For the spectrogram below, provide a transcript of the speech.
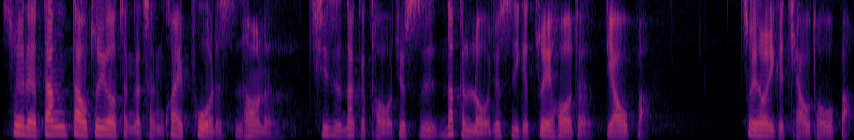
所以呢，当到最后整个城快破的时候呢，其实那个头就是那个楼，就是一个最后的碉堡，最后一个桥头堡。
